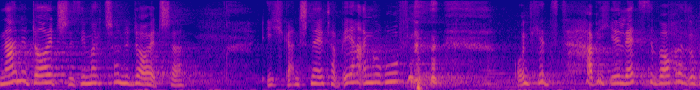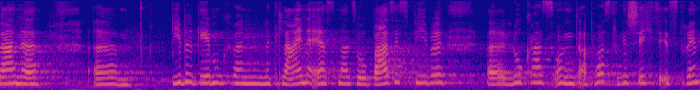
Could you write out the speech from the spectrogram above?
na, eine Deutsche, sie möchte schon eine Deutsche. Ich ganz schnell Tabea angerufen und jetzt habe ich ihr letzte Woche sogar eine ähm, Bibel geben können, eine kleine erstmal so Basisbibel. Äh, Lukas und Apostelgeschichte ist drin.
